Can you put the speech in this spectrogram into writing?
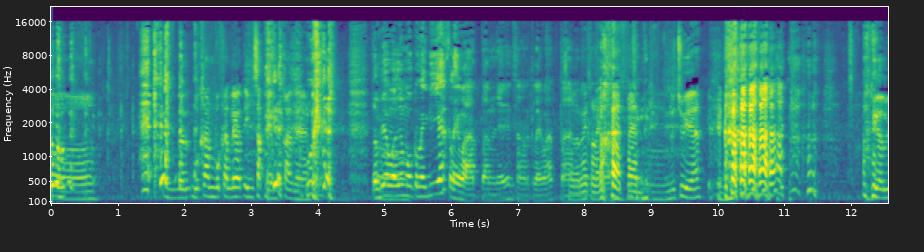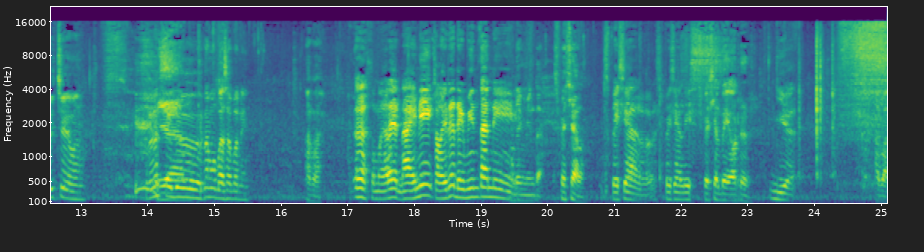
Oh. bukan bukan lewat imsak ya, bukan ya. Bukan. Tapi awalnya mau ke McD ya kelewatan. Jadi sahur kelewatan. Sahurnya kelewatan. Hmm, lucu ya. Agak lucu emang. Terus aduh, kita mau bahas apa nih? Apa? eh kemarin. Nah ini kalau ini ada yang minta nih. Ada yang minta spesial. Spesial, spesialis. Special by order. Iya. Apa?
